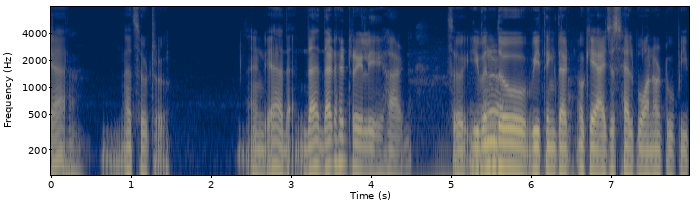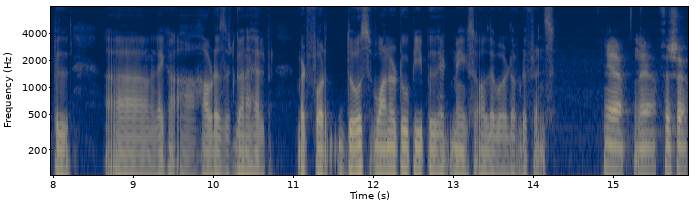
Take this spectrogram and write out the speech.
yeah that's so true and yeah that that, that hit really hard so even Yeah. though we think that okay i just help one or two people uh, like uh, how does it gonna help but for those one or two people it makes all the world of difference Yeah, yeah, for sure.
